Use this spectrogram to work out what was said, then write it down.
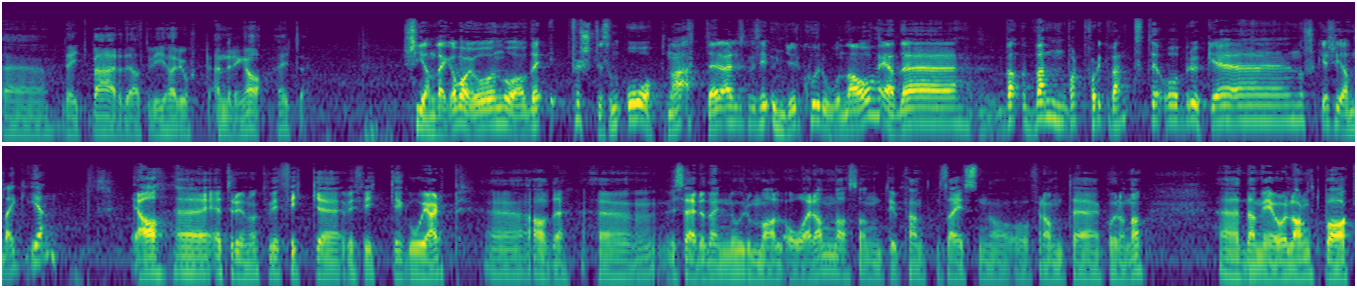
det, det, er ikke bare det at vi har gjort endringer. da, Skianleggene var jo noe av det første som åpna etter, eller skal vi si under korona òg. Ble folk vant til å bruke norske skianlegg igjen? Ja, eh, jeg tror nok vi fikk, eh, vi fikk god hjelp eh, av det. Vi ser jo den normalårene, da, sånn type 15-16 og, og fram til korona. De er jo langt bak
